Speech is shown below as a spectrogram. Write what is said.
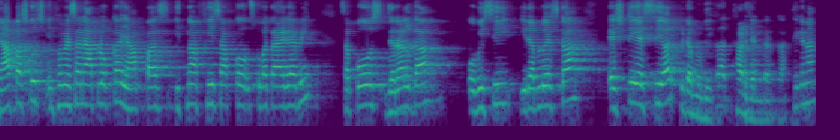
यहाँ पास कुछ इन्फॉर्मेशन है आप लोग का, यहाँ पास कितना फ़ीस आपको उसको बताया गया अभी? सपोज़ जनरल का ओबीसी ईडब्ल्यूएस e का एस टी एस सी और पीडब्ल्यूडी का थर्ड जेंडर का, ठीक है ना?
